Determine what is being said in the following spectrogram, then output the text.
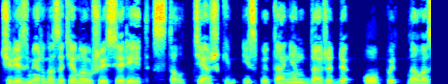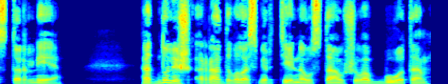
чрезмерно затянувшийся рейд стал тяжким испытанием даже для опытного Старлея. Одно лишь радовало смертельно уставшего бота.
